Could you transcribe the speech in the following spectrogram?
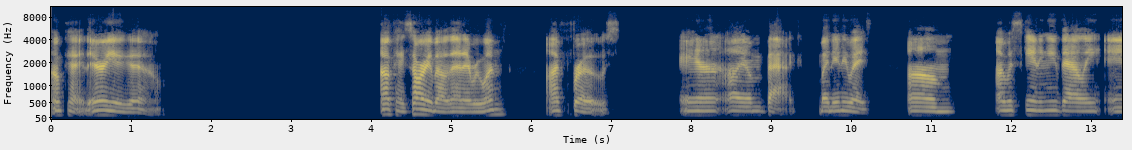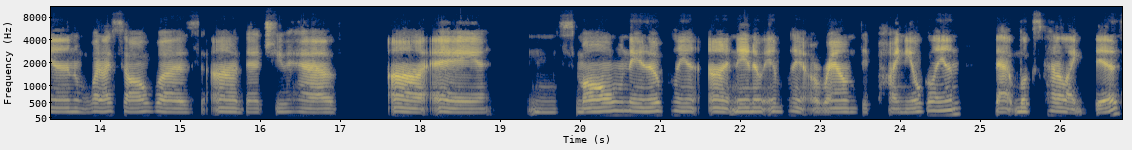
Okay, there you go. Okay, sorry about that, everyone. I froze. And I am back. But anyways, um, I was scanning you, Valley, and what I saw was uh, that you have uh, a small nano plant, uh, nano implant around the pineal gland that looks kind of like this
